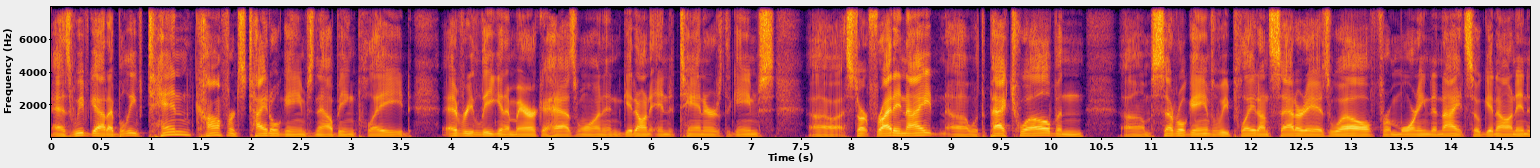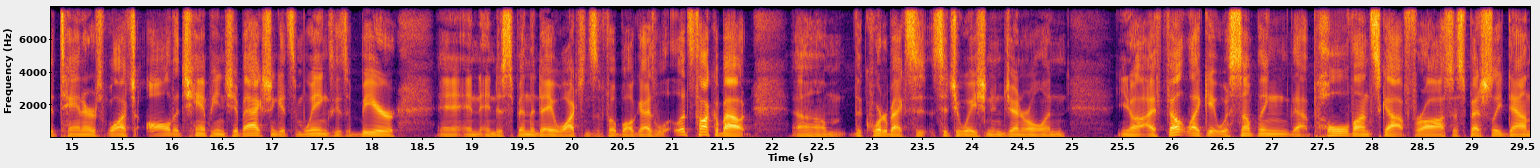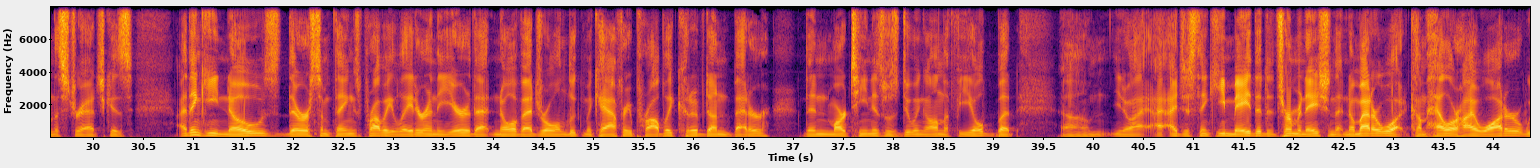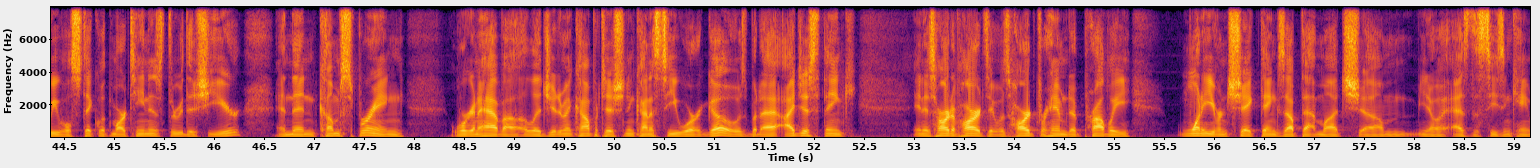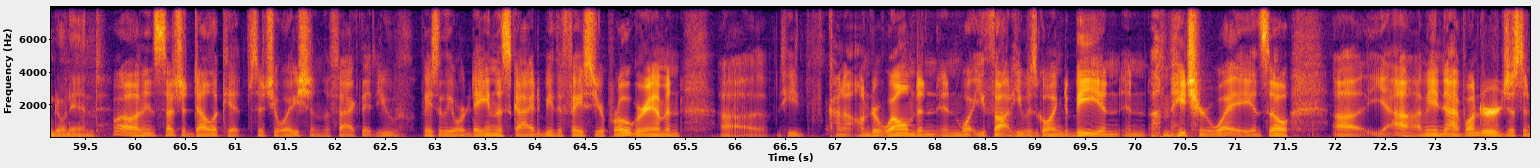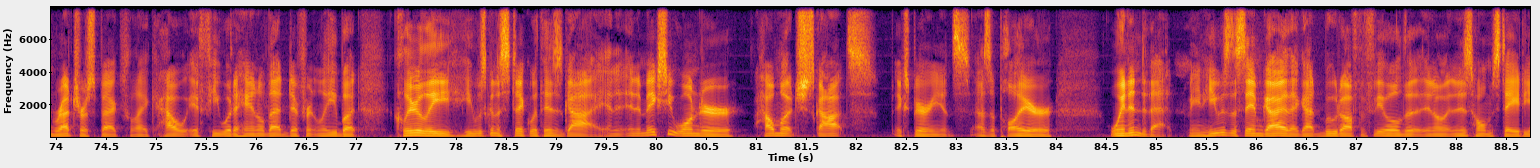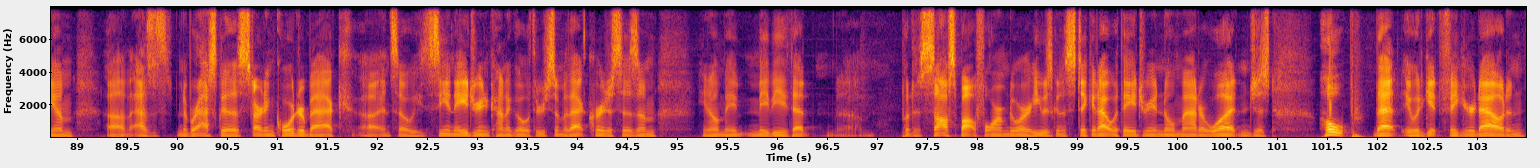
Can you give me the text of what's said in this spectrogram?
as we've got, I believe, 10 conference title games now being played. Every league in America has one, and get on into Tanner's. The games uh, start Friday night uh, with the Pac 12, and um, several games will be played on Saturday as well from morning to night. So get on into Tanner's, watch all the championship action, get some wings, get some beer, and, and, and just spend the day watching some football, guys. Well, let's talk about um, the quarterback situation in general. And, you know, I felt like it was something that pulled on Scott Frost, especially down the stretch, because I think he knows there are some things probably later in the year that Noah Vedral and Luke McCaffrey probably could have done better than Martinez was doing on the field. But um, you know, I, I just think he made the determination that no matter what, come hell or high water, we will stick with Martinez through this year. And then come spring, we're going to have a, legitimate competition and kind of see where it goes. But I, I just think in his heart of hearts, it was hard for him to probably want to even shake things up that much, um, you know, as the season came to an end. Well, I mean, it's such a delicate situation. The fact that you basically ordained this guy to be the face of your program, and uh, he kind of underwhelmed in, in what you thought he was going to be in, in a major way. And so, uh, yeah, I mean, I wonder just in retrospect, like how if he would have handled that differently. But clearly, he was going to stick with his guy, and and it makes you wonder how much Scott's experience as a player went into that. I mean, he was the same guy that got booed off the field, you know, in his home stadium uh, as Nebraska's starting quarterback, uh, and so he's seeing Adrian kind of go through some of that criticism. You know, maybe maybe that um, put a soft spot for him to where he was going to stick it out with Adrian no matter what, and just hope that it would get figured out. And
